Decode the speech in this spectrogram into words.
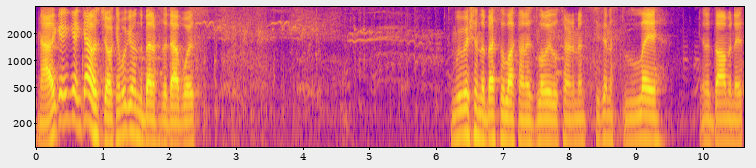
Nah, the guy was joking. We'll give him the benefit of the doubt, boys. We wish him the best of luck on his low tournaments. He's gonna slay, gonna dominate.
